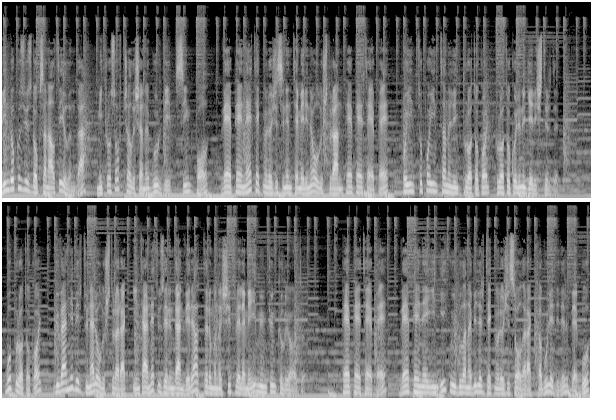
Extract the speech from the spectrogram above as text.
1996 yılında, Microsoft çalışanı Gurdeep Singh Paul, VPN teknolojisinin temelini oluşturan PPTP, Point-to-Point Tunneling Protokol, protokolünü geliştirdi. Bu protokol, güvenli bir tünel oluşturarak internet üzerinden veri aktarımını şifrelemeyi mümkün kılıyordu. PPTP, VPN'in ilk uygulanabilir teknolojisi olarak kabul edilir ve bu,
